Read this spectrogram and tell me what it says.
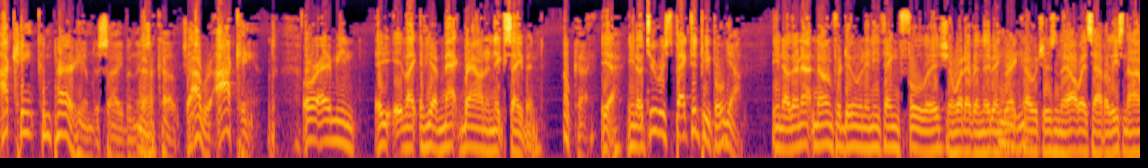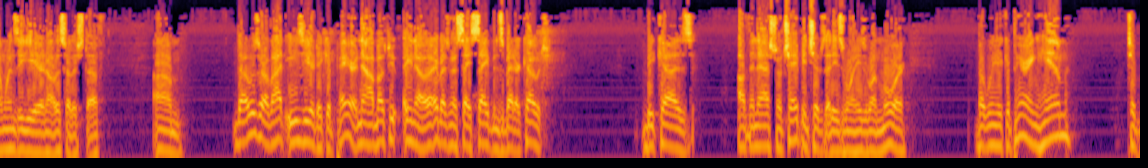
I can't compare him to Saban as No. a coach. I, I can't. Or, I mean, like if you have Mack Brown and Nick Saban. Okay. Yeah. You know, two respected people. Yeah. You know, they're not known for doing anything foolish or whatever, and they've been great Mhm. coaches, and they always have at least nine wins a year and all this other stuff. Um, those are a lot easier to compare. Now, most people, you know, everybody's going to say Saban's a better coach because of the national championships that he's won. He's won more. But when you're comparing him to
